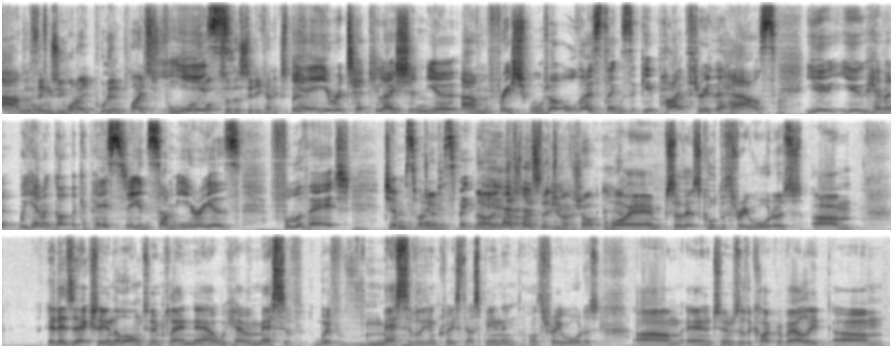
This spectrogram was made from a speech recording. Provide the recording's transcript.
um, the things you want to put in place for yes, what so the city can expand. Yeah, your reticulation, your um, okay. fresh water, all those things that get piped through the house. Right. You you haven't we haven't got the capacity in some areas for that. Mm. Jim's wanting Jim, to speak. No, let's, let's let Jim have a shot. Well, I am. So that's called the Three Waters. Um, it is actually in the long-term plan now. We have a massive, we've massively increased our spending on Three Waters, um, and in terms of the Kaikorai Valley um,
